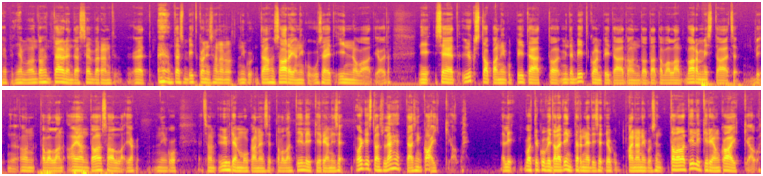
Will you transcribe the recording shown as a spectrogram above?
Jep, ja mä oon täydentää sen verran, että, että tässä Bitcoinissa on, niin kuin, tämähän on sarja niin kuin useita innovaatioita, niin se, että yksi tapa niin kuin pitää, toi, miten Bitcoin pitää on tota, tavallaan varmistaa, että se on tavallaan ajan tasalla ja niin kuin, että se on yhdenmukainen se tavallaan tilikirja, niin se oikeastaan se lähettää sen kaikkialle. Eli voitte kuvitella, että internetissä että joku painaa niin sen tavallaan tilikirja on kaikkialla.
